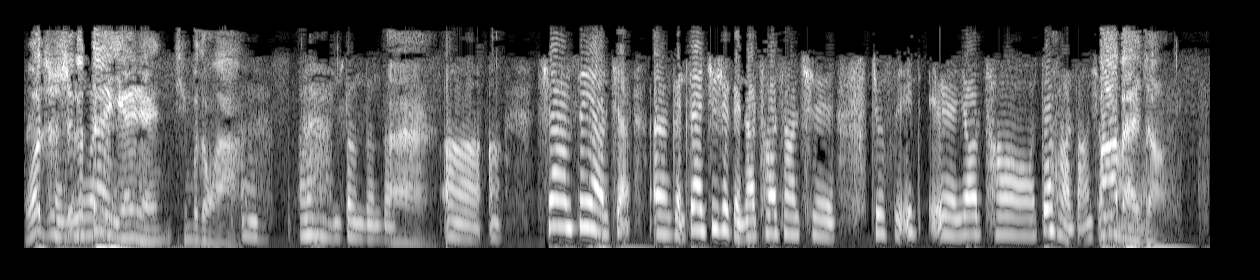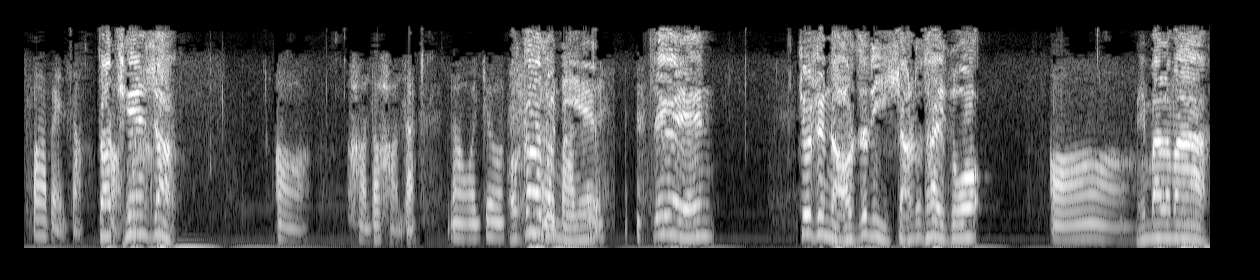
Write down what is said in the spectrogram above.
我只是个代言人，听不懂啊？嗯嗯，懂懂懂。哎，啊啊，像这样这样，嗯，给再继续给他抄上去，就是一呃要抄多少张小？八百。张八百张。到天上。哦，好的好的，那我就。我告诉你这个，人就是脑子里想的太多，哦。明白了吗？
